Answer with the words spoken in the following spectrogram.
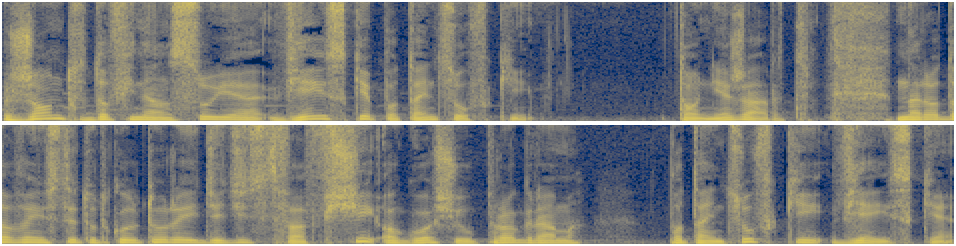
Rząd dofinansuje wiejskie potańcówki. To nie żart. Narodowy Instytut Kultury i Dziedzictwa Wsi ogłosił program Potańcówki Wiejskie.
